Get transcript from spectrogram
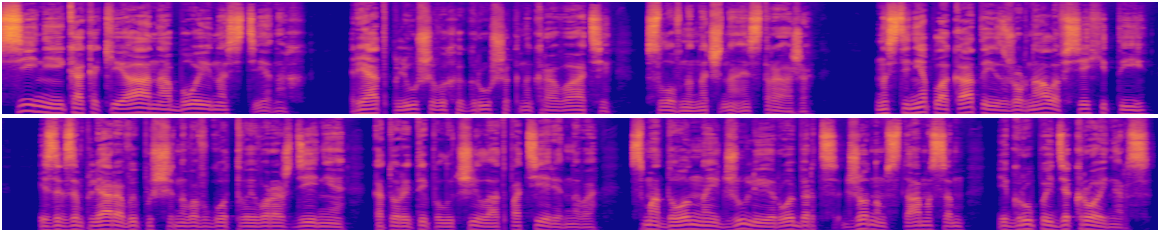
Синие, как океан, обои на стенах. Ряд плюшевых игрушек на кровати, словно ночная стража. На стене плакаты из журнала «Все хиты», из экземпляра, выпущенного в год твоего рождения, который ты получила от потерянного, с Мадонной, Джулией Робертс, Джоном Стамосом и группой Декройнерс.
